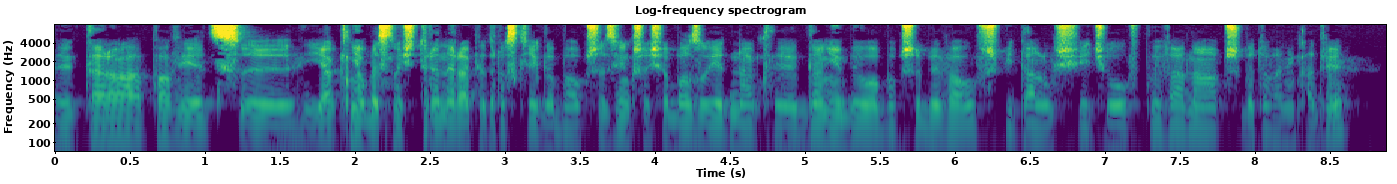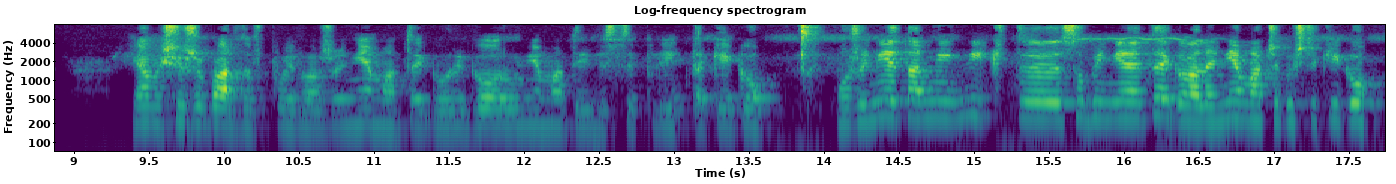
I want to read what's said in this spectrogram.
Y, Karola, powiedz, y, jak nieobecność trenera Piotrowskiego, bo przez większość obozu jednak y, go nie było, bo przebywał w szpitalu w Świeciu, wpływa na przygotowanie kadry? Ja myślę, że bardzo wpływa, że nie ma tego rygoru, nie ma tej dyscypliny, takiego, może nie tam nikt sobie nie tego, ale nie ma czegoś takiego,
